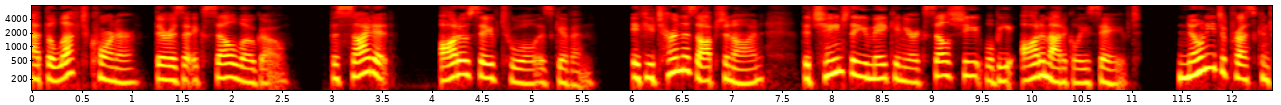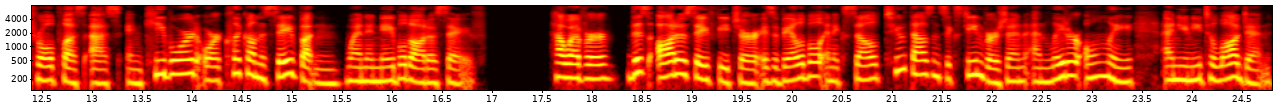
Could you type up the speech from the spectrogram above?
At the left corner, there is an Excel logo. Beside it, Autosave tool is given. If you turn this option on, the change that you make in your Excel sheet will be automatically saved. No need to press Ctrl plus S in keyboard or click on the Save button when enabled autosave. However, this autosave feature is available in Excel 2016 version and later only, and you need to log in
